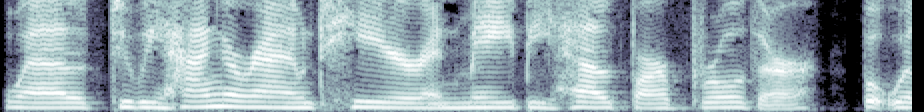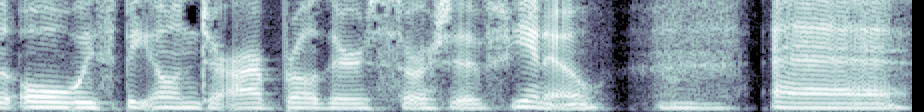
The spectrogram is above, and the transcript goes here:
well, do we hang around here and maybe help our brother, but we'll always be under our brother's sort of, you know, mm. uh,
